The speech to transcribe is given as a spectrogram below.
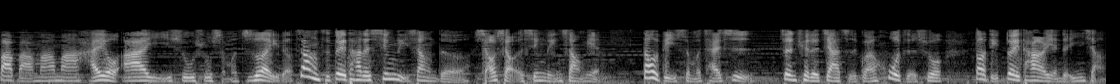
爸爸妈妈，还有阿姨、叔叔什么之类的，这样子对他的心理上的小小的心灵上面，到底什么才是正确的价值观，或者说到底对他而言的影响？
